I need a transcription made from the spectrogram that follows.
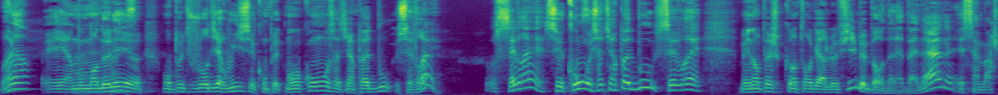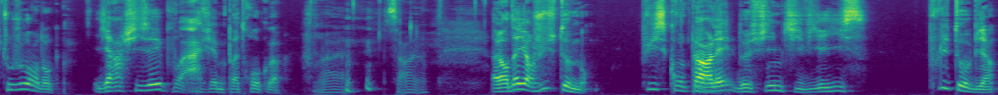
Voilà. Et à un moment donné, Ah, on peut toujours dire oui, c'est complètement con, ça tient pas debout. C'est vrai. C'est vrai. C'est con et ça tient pas debout. C'est vrai. Mais n'empêche que quand on regarde le film, eh ben, on a la banane et ça marche toujours. Donc, hiérarchiser, ah, j'aime pas trop, quoi. Ouais, ça rien. Alors d'ailleurs, justement, puisqu'on parlait de films qui vieillissent plutôt bien,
